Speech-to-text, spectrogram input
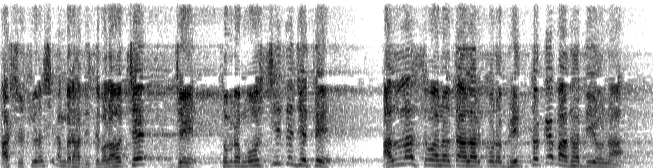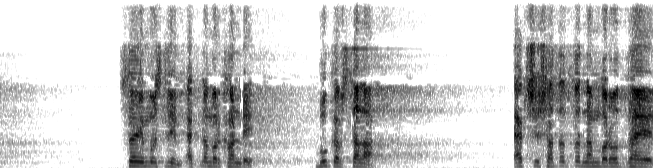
আটশো চুরাশি নম্বর হাদিসে বলা হচ্ছে যে, তোমরা মসজিদে যেতে আল্লাহ সুবাহ তালার কোন ভৃত্যকে বাধা দিও না। সহি মুসলিম, এক নম্বর খণ্ডে, বুক অফ সালা একশো সাতাত্তর নম্বর অধ্যায়ের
